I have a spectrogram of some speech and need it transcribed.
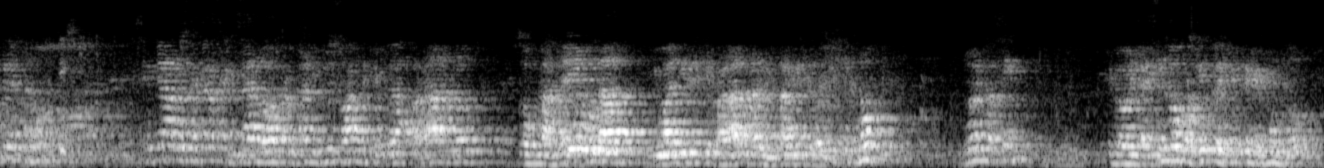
¿Quieres no? Ese carro, esa casa quizás lo vas a comprar incluso antes que puedas pagarlo, son más deudas, igual tienes que pagar para evitar que te lo quiten. No, no es así. El 95% de gente en el mundo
